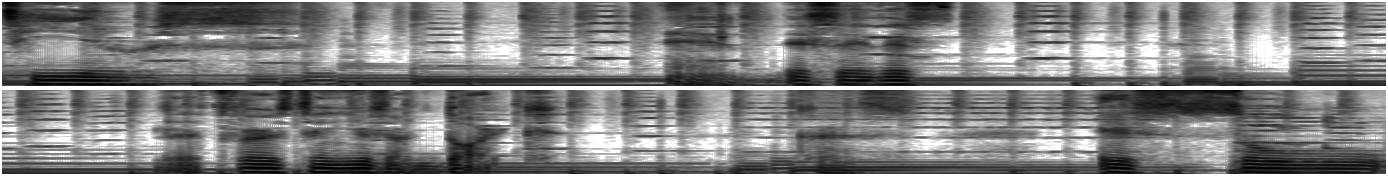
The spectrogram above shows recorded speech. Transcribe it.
tears? And they say this the first 10 years are dark because it's so you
